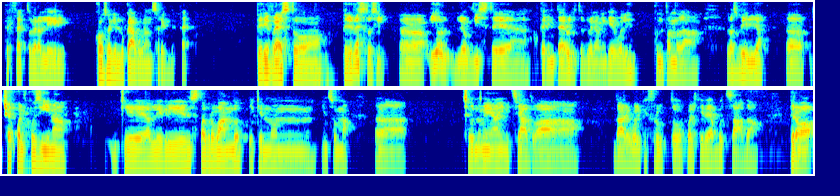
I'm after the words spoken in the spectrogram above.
perfetto per Allegri, cosa che Lukaku non sarebbe. Ecco. Per il resto, per il resto sì. Uh, io le ho viste per intero tutte e due le amichevoli, puntando la, la sveglia. Uh, c'è qualcosina che Allegri sta provando e che non, insomma, uh, secondo me ha iniziato a dare qualche frutto, qualche idea bozzata, però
